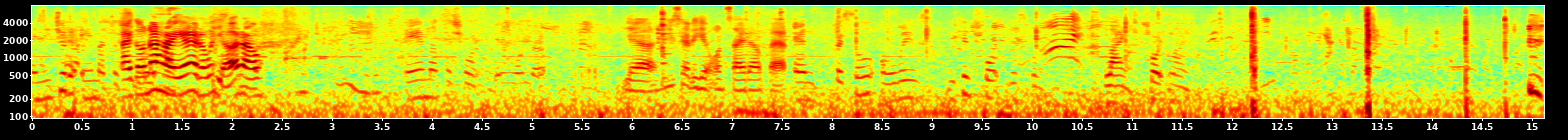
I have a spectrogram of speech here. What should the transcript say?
I need you to aim at the Hai short. con nó hay á, đâu có dở đâu. Aim at the short. Yeah, you just got to get one side out back. And Krystal, always, you can short this one. Line, short line. Yes,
